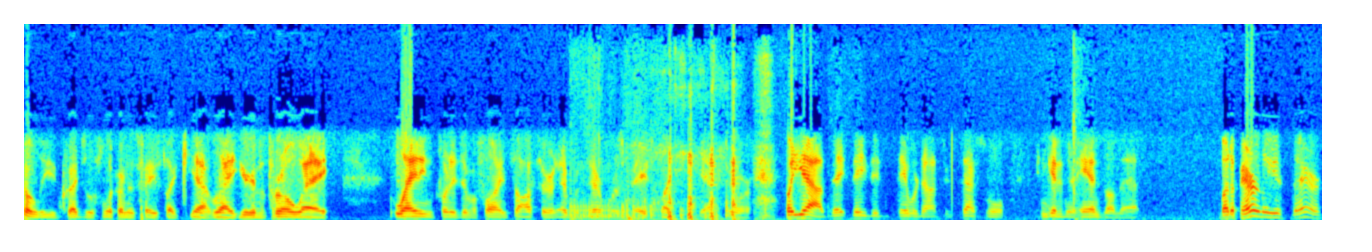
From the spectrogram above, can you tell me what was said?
totally incredulous look on his face, like, yeah, right, you're going to throw away landing footage of a flying saucer at Edwards Air Force Base. Like, yeah, sure. But yeah, they they did they were not successful in getting their hands on that. But apparently, it's there.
